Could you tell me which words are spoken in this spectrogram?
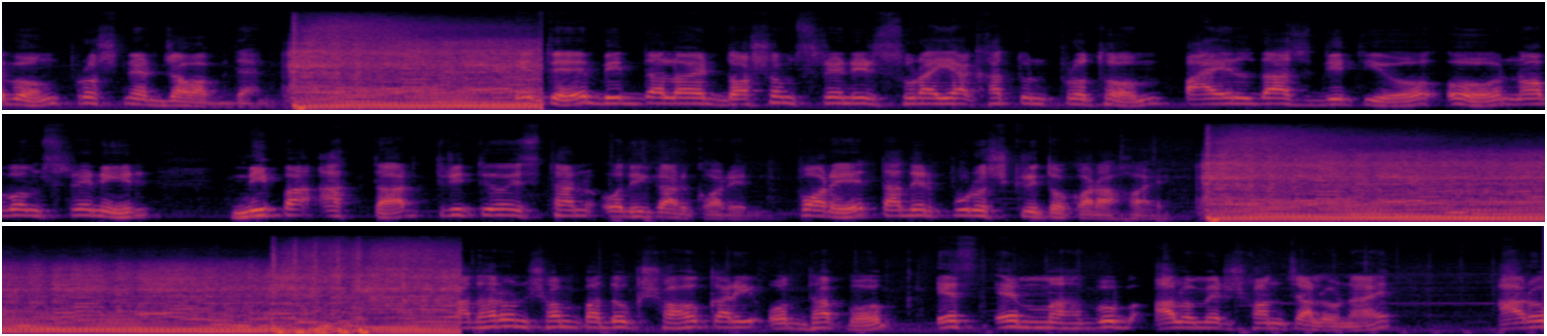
এবং প্রশ্নের জবাব দেন। এতে বিদ্যালয়ের দশম শ্রেণির সুরাইয়া খাতুন প্রথম, পায়েল দাস দ্বিতীয় ও নবম শ্রেণির নিপা আক্তার তৃতীয় স্থান অধিকার করেন। পরে তাদের পুরস্কৃত করা হয়। সাধারণ সম্পাদক সহকারী অধ্যাপক এস এম মাহবুব আলমের সঞ্চালনায় আরও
